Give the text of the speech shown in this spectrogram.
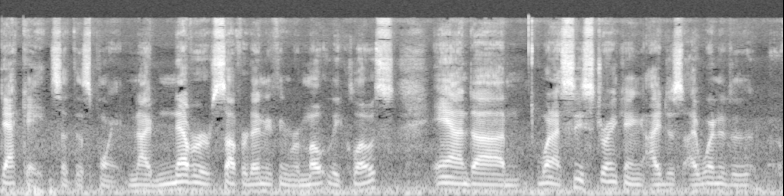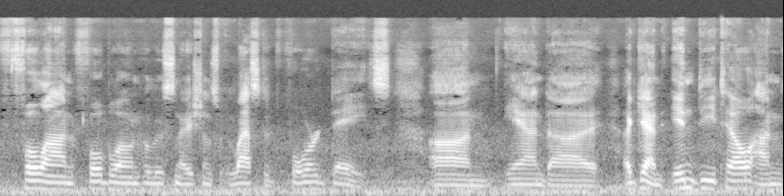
decades at this point, and I've never suffered anything remotely close. And um, when I ceased drinking, I just I went into full-on, full-blown hallucinations. It lasted four days. Um, and uh, again, in detail on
